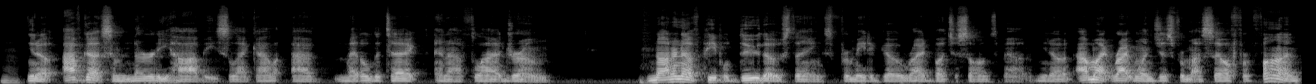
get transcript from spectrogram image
Hmm. You know, I've got some nerdy hobbies, like I, I metal detect and I fly a drone. Not enough people do those things for me to go write a bunch of songs about them. You know, I might write one just for myself for fun,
